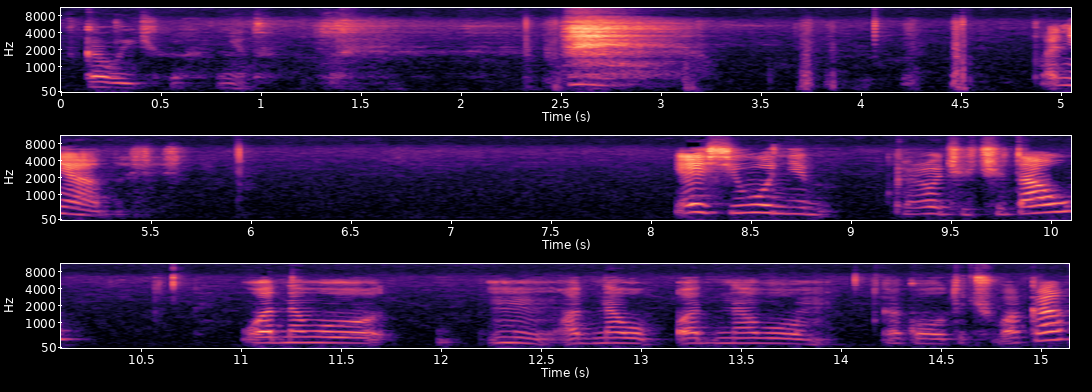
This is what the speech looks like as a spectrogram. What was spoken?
В кавычках, нет. Понятно. Я сегодня, короче, читал у одного, ну, одного, одного какого-то чувака,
